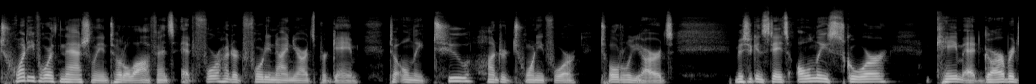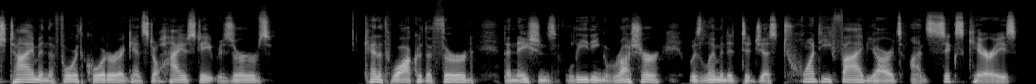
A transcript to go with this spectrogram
24th nationally in total offense at 449 yards per game to only 224 total yards. Michigan State's only score came at garbage time in the fourth quarter against Ohio State reserves. Kenneth Walker III, the nation's leading rusher, was limited to just 25 yards on six carries.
